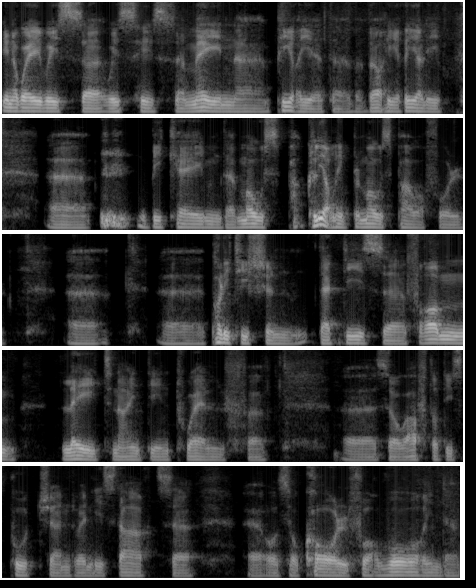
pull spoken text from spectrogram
in a way with uh, with his uh, main uh, period uh, where he really uh, became the most clearly the most powerful politician that is from late 1912 so after this putsch and when he starts also call for war in the,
